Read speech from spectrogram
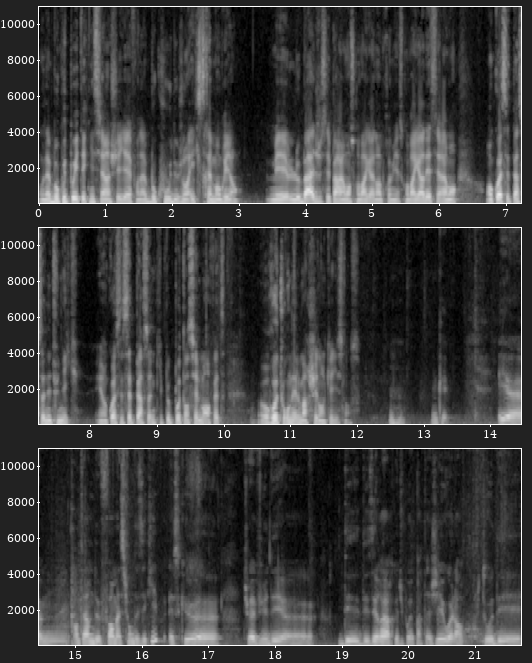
on a beaucoup de polytechniciens chez IF, on a beaucoup de gens extrêmement brillants, mais le badge, c'est pas vraiment ce qu'on va regarder en premier. Ce qu'on va regarder, c'est vraiment en quoi cette personne est unique et en quoi c'est cette personne qui peut potentiellement en fait retourner le marché dans lequel il se lance. Mhm. Ok. Et euh, en termes de formation des équipes, est-ce que euh, tu as vu euh, des, des, erreurs que tu pourrais partager ou alors plutôt des,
